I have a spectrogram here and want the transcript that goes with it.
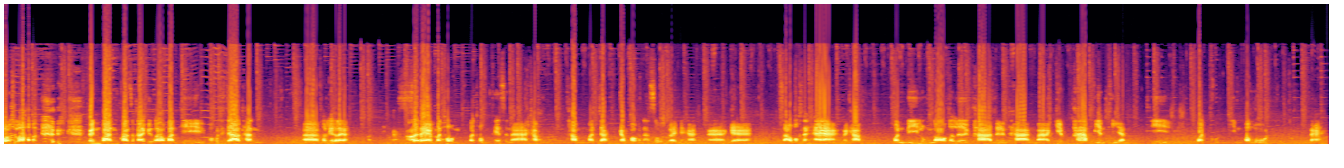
หัวเราะเป็นวันความสำคัญคือว่าวันที่พระพุทธเจ้าท่านอ่าเขาเรียกอะไรอะแสดงปฐมปฐมเทศนาครับทำมาจากกับปวนาสูตรเลยนะฮะอ่าแก สาวกทั้งห้านะครับ วันนี้ลุงหนอก็เลยพาเดินทางมาเก็บภาพเวียนเทียนที่วัดขุนอินประมูลนะเ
